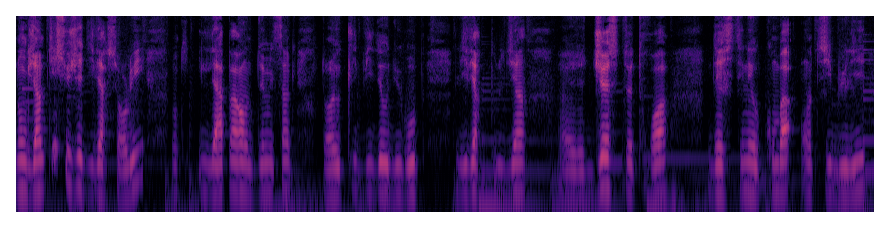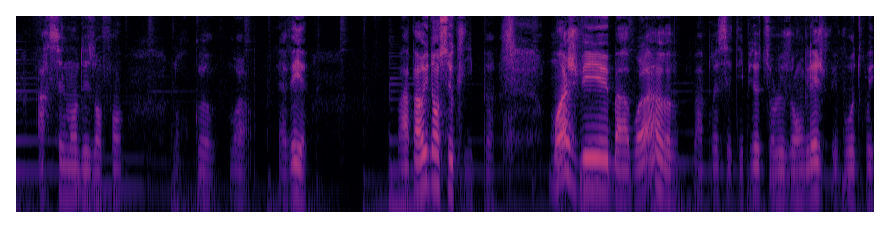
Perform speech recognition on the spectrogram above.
Donc j'ai un petit sujet divers sur lui. Donc il apparu en 2005 dans le clip vidéo du groupe Liverpoolien euh, Just 3 destiné au combat anti-bully, harcèlement des enfants. Donc voilà, il avait apparu dans ce clip. Moi, je vais, bah voilà, euh, après cet épisode sur le jeu anglais, je vais vous retrouver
